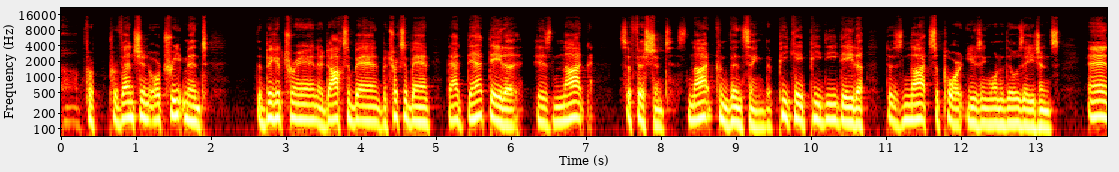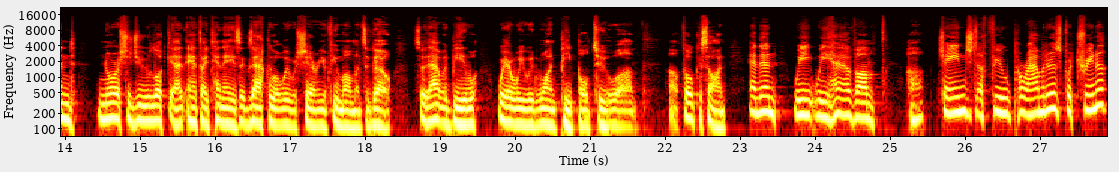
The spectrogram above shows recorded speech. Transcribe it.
uh, for prevention or treatment dabigatran, edoxaban, betrixaban, that, that data is not sufficient. It's not convincing. The PKPD data does not support using one of those agents. And nor should you look at anti-10A exactly what we were sharing a few moments ago. So that would be where we would want people to uh, uh, focus on. And then we, we have um, uh, changed a few parameters for Trina.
